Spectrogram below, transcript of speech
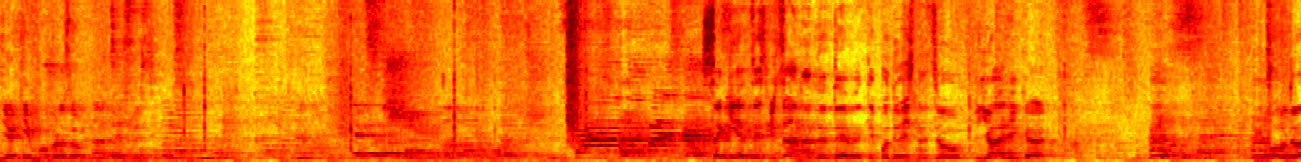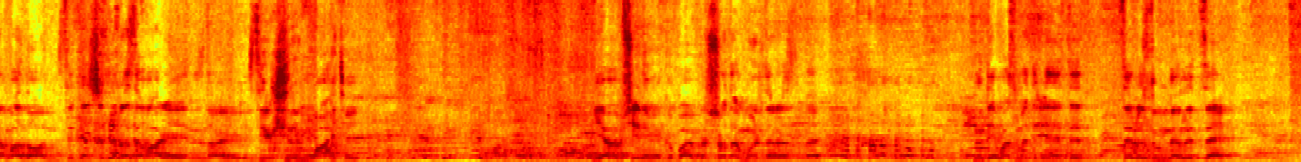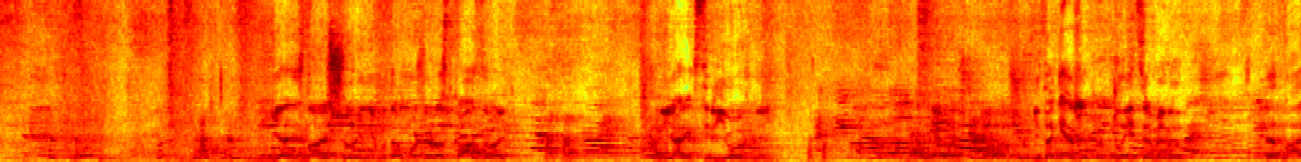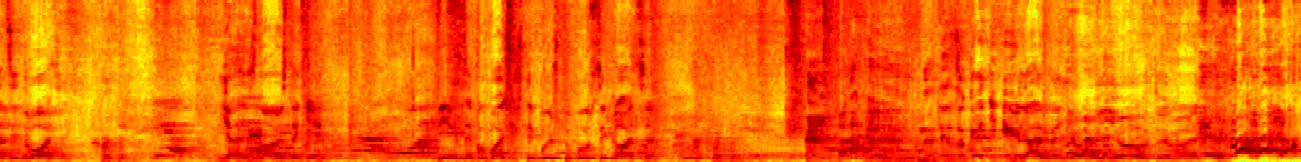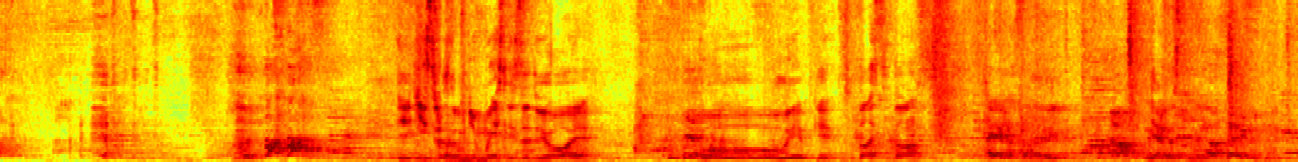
Яким образом? Саке, це спеціально для тебе. Ти подивись на цього Яріка. Тупо в драбадан. Сидить, що ти розговорює, я не знаю, з Іркиним батьком. Я взагалі не викупаю, про що там можна розповідати? Ну ти посмотри на це, це розумне лице. Я не знаю, що він йому там може розказувати. Ну Ярик серйозний. І таке вже длиться минут 15-20. Я не знаю таке. Ти як це побачиш, ти будеш тупо всикатися. Ну ти, сука, тільки глянь на нього, йоу твою мать. Якісь розумні мислі задвігає. О, улыбки. Сюда, сюда. А як остановити? Як остановити?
